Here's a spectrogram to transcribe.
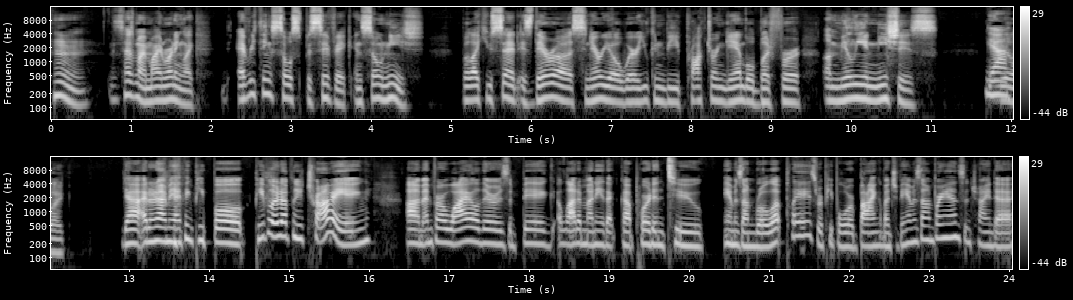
hmm. This has my mind running like everything's so specific and so niche. But like you said, is there a scenario where you can be Procter and Gamble but for a million niches? Yeah. You're like, yeah, I don't know. I mean, I think people people are definitely trying. Um, and for a while, there was a big, a lot of money that got poured into Amazon roll up plays where people were buying a bunch of Amazon brands and trying to,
